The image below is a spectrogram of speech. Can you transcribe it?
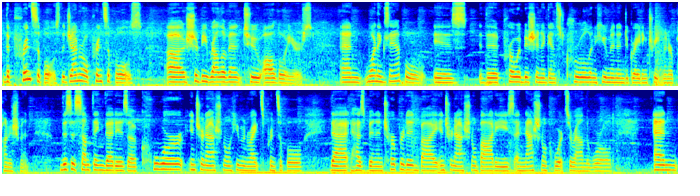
The principles, the general principles, uh, should be relevant to all lawyers. And one example is the prohibition against cruel, inhuman, and degrading treatment or punishment. This is something that is a core international human rights principle that has been interpreted by international bodies and national courts around the world. And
